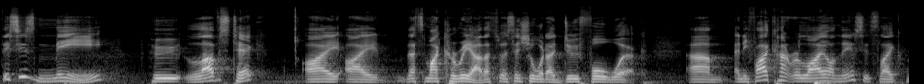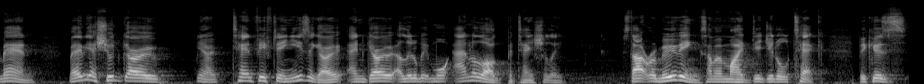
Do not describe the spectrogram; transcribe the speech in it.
this is me who loves tech. I, I that's my career. That's essentially what I do for work. Um, and if I can't rely on this, it's like, man, maybe I should go, you know, 10, 15 years ago and go a little bit more analog potentially. Start removing some of my digital tech because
